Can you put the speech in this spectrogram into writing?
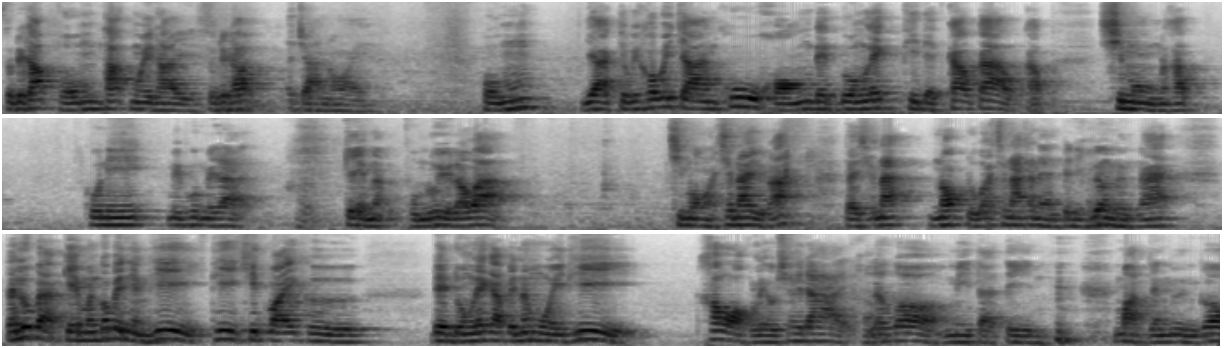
สวัสดีครับ ผมทักมวยไทย สวัสดีครับ อาจารย์หน่อย ผมอยากจะวิเคราะห์วิจารณ์คู่ของเด็ดดวงเล็กทีเด็ด 99 กับชิมงนะครับ คู่นี้ไม่พูดไม่ได้ เกมอะผมรู้อยู่แล้วว่า ชิมงอะชนะอยู่นะแต่ชนะน็อกหรือว่าชนะคะแนนเป็นอีกเรื่องหนึ่งนะฮะแต่รูปแบบเกมมันก็เป็นอย่างที่ที่คิดไว้คือเด็ดดวงเล็กอะเป็นนักมวยที่ เข้าออกเร็วใช้ได้ครับแล้วก็มีแต่ตีน หมัดอย่างอื่นก็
